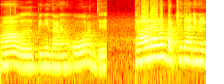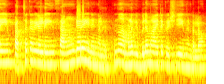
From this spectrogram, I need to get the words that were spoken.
മാവ് പിന്നെ എന്താണ്? ഓറഞ്ച്. ധാരാളം ഭക്ഷ്യധാന്യങ്ങളുടെയും പച്ചക്കറികളുടെയും സങ്കര ഇനങ്ങൾ ഇന്ന് നമ്മൾ വിപുലമായിട്ട് കൃഷി ചെയ്യുന്നുണ്ടല്ലോ.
